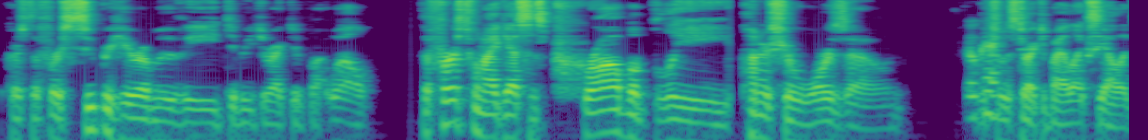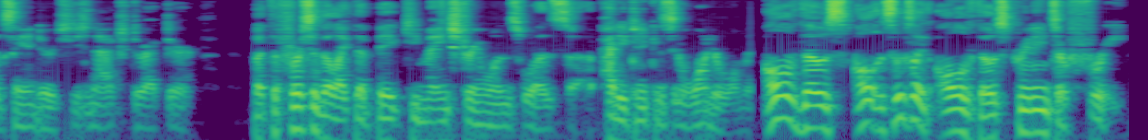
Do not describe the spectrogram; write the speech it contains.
Of course, the first superhero movie to be directed by, well, the first one I guess is probably Punisher Warzone, okay. which was directed by Alexi Alexander. She's an action director. But the first of the like the big two mainstream ones was uh, Patty Jenkins and Wonder Woman. All of those, all it looks like all of those screenings are free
